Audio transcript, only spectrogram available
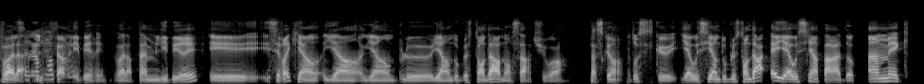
voilà, ça. libérées, voilà, femmes libérées et c'est vrai qu'il y a un il y a un il y a un bleu il y a un double standard dans ça, tu vois? Parce qu'il y a aussi un double standard et il y a aussi un paradoxe. Un mec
